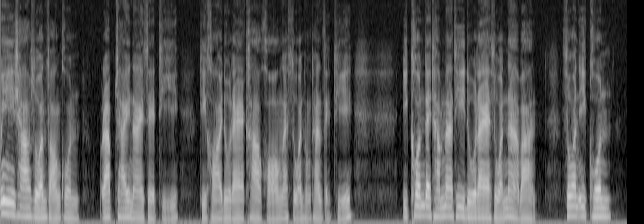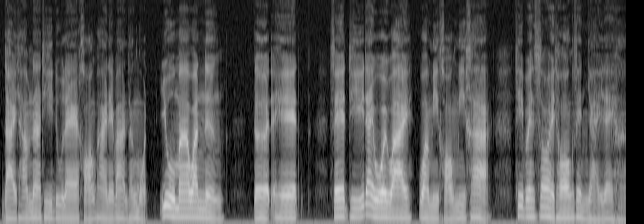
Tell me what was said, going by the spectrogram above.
มีชาวสวนสองคน รับใช้นายเศรษฐี ที่คอยดูแลข้าวของและสวนของท่านเศรษฐี อีกคนได้ทำหน้าที่ดูแลสวนหน้าบ้าน ส่วนอีกคนได้ทำหน้าที่ดูแลของภายในบ้านทั้งหมด อยู่มาวันหนึ่ง เกิดเหตุ เศรษฐีได้โวยวายว่ามีของมีค่า ที่เป็นสร้อยทองเส้นใหญ่ได้หา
